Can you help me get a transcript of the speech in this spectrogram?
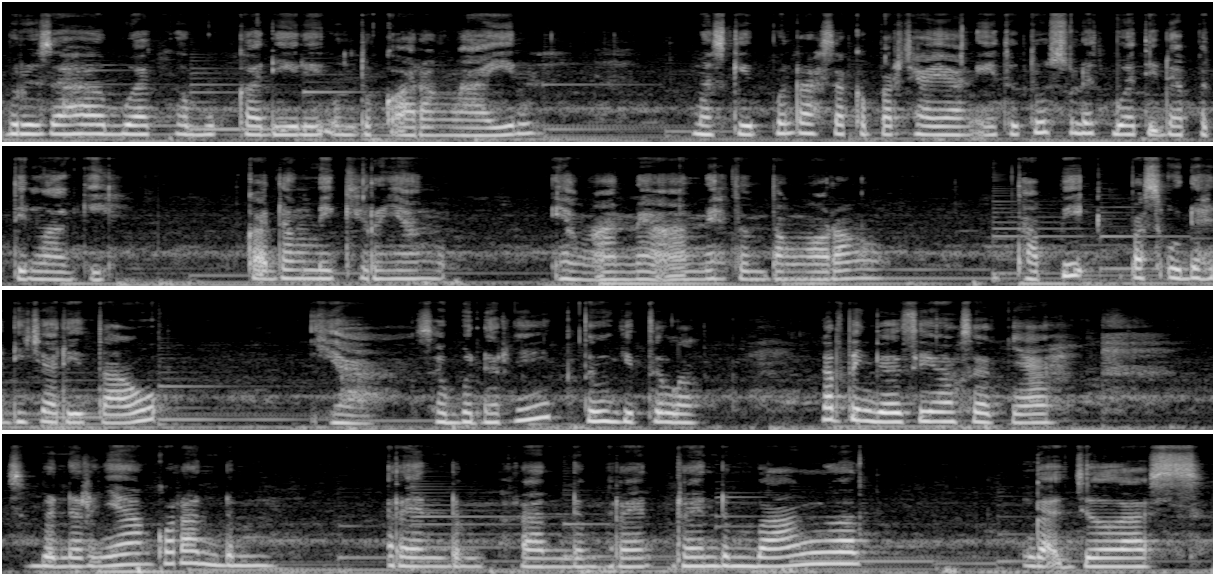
Berusaha buat ngebuka diri untuk orang lain meskipun rasa kepercayaan itu tuh sulit buat didapetin lagi. Kadang mikirnya yang aneh-aneh tentang orang tapi pas udah dicari tahu ya sebenarnya itu gitu loh ngerti gak sih maksudnya? Sebenarnya aku random random random random banget. Nggak jelas.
